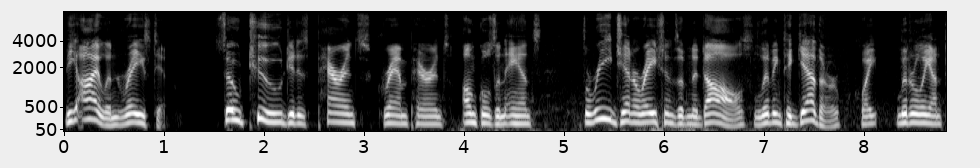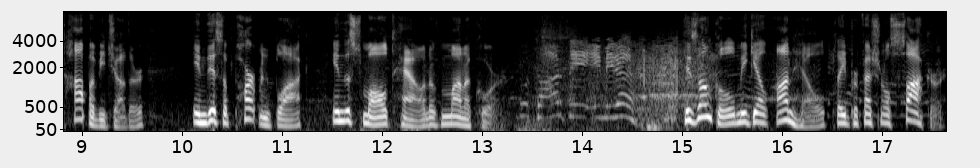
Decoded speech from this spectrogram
The island raised him. So too did his parents, grandparents, uncles, and aunts, three generations of Nadals living together, quite literally on top of each other, in this apartment block in the small town of Manacor. His uncle, Miguel Angel, played professional soccer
